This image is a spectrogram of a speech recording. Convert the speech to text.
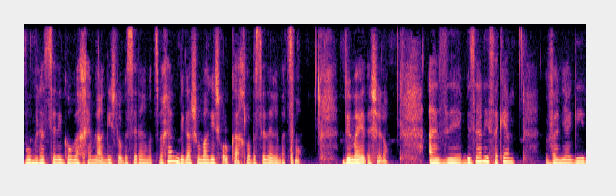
והוא מנסה לגרום לכם להרגיש לא בסדר עם עצמכם, בגלל שהוא מרגיש כל כך לא בסדר עם עצמו ועם הידע שלו. אז uh, בזה אני אסכם, ואני אגיד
